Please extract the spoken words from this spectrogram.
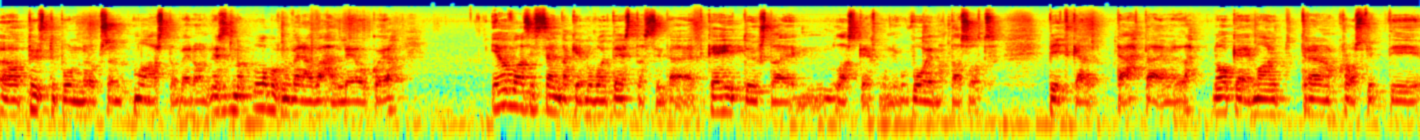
ö, pystypunneruksen maastavedon ja sitten lopuksi mä vedän vähän leukoja. Ihan vaan siis sen takia, että mä voin testata sitä, että kehittyykö tai laskeeko mun niinku voimatasot pitkällä tähtäimellä. No okei, mä oon nyt treenannut crossfittiä,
